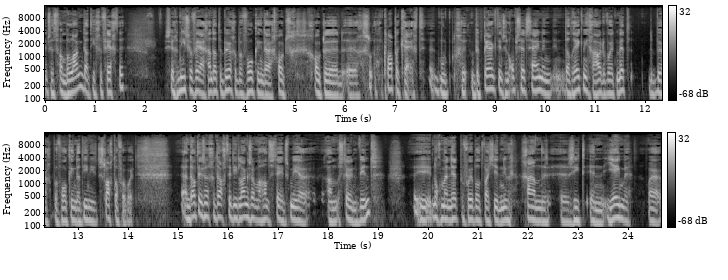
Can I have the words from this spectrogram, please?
is het van belang dat die gevechten zich niet zo ver gaan dat de burgerbevolking daar groot, grote uh, klappen krijgt. Het moet beperkt in zijn opzet zijn en dat rekening gehouden wordt met de burgerbevolking, dat die niet het slachtoffer wordt. En dat is een gedachte die langzamerhand steeds meer aan steun wint. Eh, nog maar net bijvoorbeeld wat je nu gaande uh, ziet in Jemen. Maar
